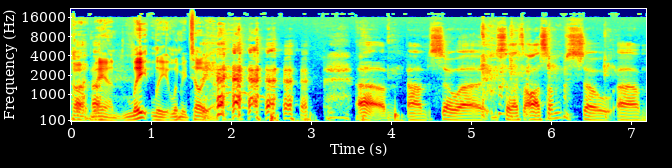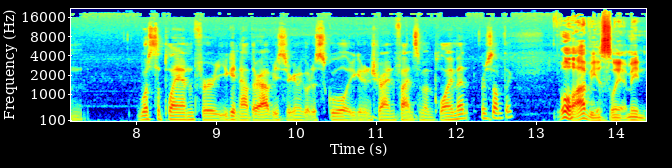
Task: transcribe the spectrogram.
Oh man, lately, let me tell you. um, so uh, so that's awesome. So um, what's the plan for you getting out there? Obviously, you're gonna go to school. Are You're gonna try and find some employment or something. Well, obviously, I mean,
